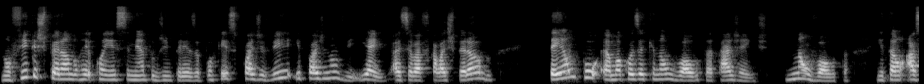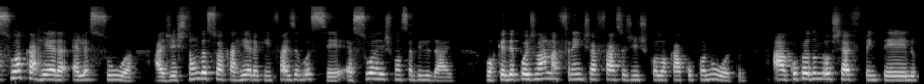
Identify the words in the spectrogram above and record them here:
não fica esperando reconhecimento de empresa, porque isso pode vir e pode não vir. E aí? Aí você vai ficar lá esperando? Tempo é uma coisa que não volta, tá, gente? Não volta. Então, a sua carreira, ela é sua. A gestão da sua carreira, quem faz é você. É sua responsabilidade. Porque depois, lá na frente, é fácil a gente colocar a culpa no outro. Ah, a culpa é do meu chefe pentelho,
